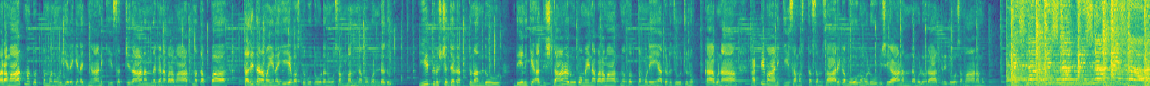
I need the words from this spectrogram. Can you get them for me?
పరమాత్మ తత్వమును ఎరిగిన జ్ఞానికి సచ్చిదానందగన పరమాత్మ తప్ప తదితరమైన ఏ వస్తువుతోడను సంబంధము ఉండదు. ఈ దృశ్య జగత్తునందు దీనికి అధిష్టాన రూపమైన పరమాత్మతత్వమునే అతడు చూచును. కావున అట్టివానికి సమస్త సంసారిక భోగములు విషయానందములు రాత్రితో సమానము. కృష్ణ కృష్ణ కృష్ణ కృష్ణ.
